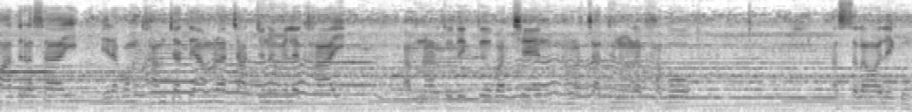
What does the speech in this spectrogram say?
মাদ্রাসায় এরকম খামচাতে আমরা চারজনে মিলে খাই। আপনারা তো দেখতেও পাচ্ছেন, আমরা চারজনে মিলে খাব। আসসালামু আলাইকুম।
